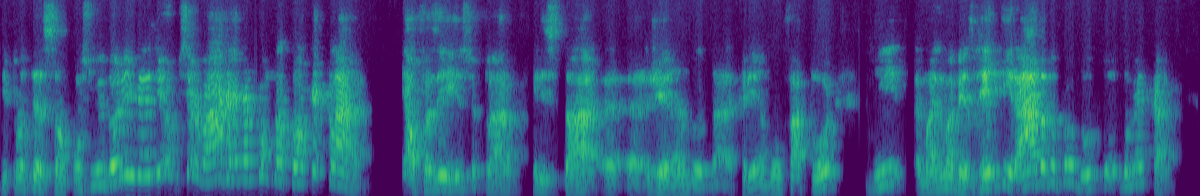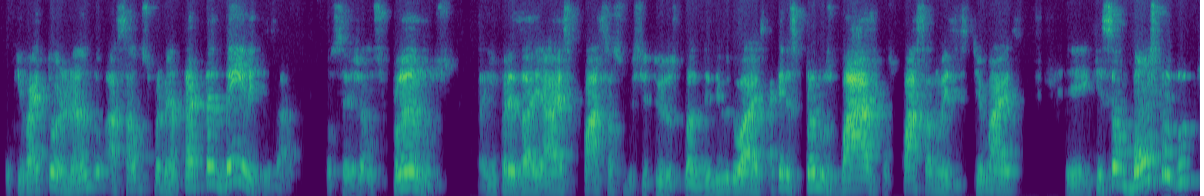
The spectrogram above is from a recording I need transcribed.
de proteção ao consumidor em vez de observar a regra contratual que é clara. E ao fazer isso, é claro, ele está uh, gerando, está criando um fator de, mais uma vez, retirada do produto do mercado, o que vai tornando a saúde suplementar também elitizada. Ou seja, os planos empresariais passam a substituir os planos individuais, aqueles planos básicos passam a não existir mais, e que são bons produtos,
